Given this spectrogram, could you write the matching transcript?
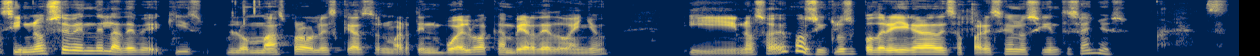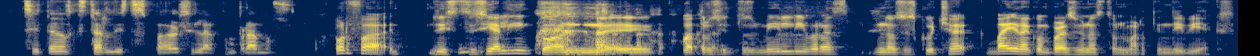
Si no se vende la DBX, lo más probable es que Aston Martin vuelva a cambiar de dueño y no sabemos, incluso podría llegar a desaparecer en los siguientes años. Sí, tenemos que estar listos para ver si la compramos. Porfa, este, si alguien con 400 eh, mil libras nos escucha, vayan a comprarse un Aston Martin DBX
